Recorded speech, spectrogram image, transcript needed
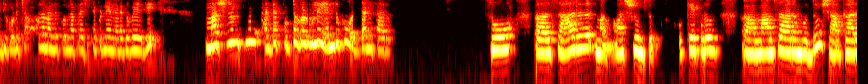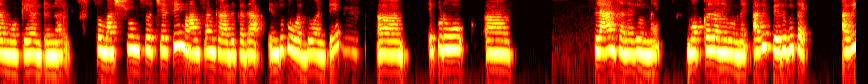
ఇది కూడా చాలా మందికున్న ప్రశ్న ఇప్పుడు నేను అడగబోయేది. మష్రూమ్స్ అంటే పుట్టగొడుగులు ఎందుకు వద్దంటారు? సో, సార్ మష్రూమ్స్ ఓకే. ఇప్పుడు మాంసాహారం వద్దు, శాకాహారం ఓకే అంటున్నారు. సో, మష్రూమ్స్ వచ్చేసి మాంసం కాదు కదా! ఎందుకు వద్దు అంటే ఇప్పుడు ప్లాంట్స్ అనేది ఉన్నాయి. మొక్కలనేవి ఉన్నాయి. అవి పెరుగుతాయి. అవి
